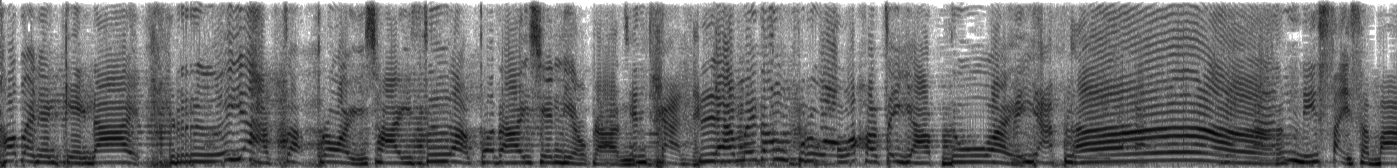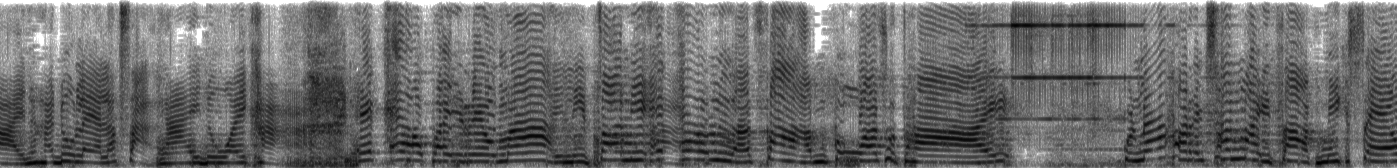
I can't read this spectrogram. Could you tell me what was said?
เข้าไปในกางเกงได้ หรืออยากจะปล่อยชายเสื้อก็ได้เช่นเดียวกัน เช่นกัน แล้วไม่ต้องกลัวว่าเขาจะยับด้วยไม่ยับเลย อ่ารุ่นนี้ใส่สบายนะคะ ดููแลรักษาง่ายด้วยค่ะ XL ไปเร็วมากตอนนี้ XL เหลือ 3 ตัวสุดท้าย คุณแม่คอลเลคชันใหม่จาก Mix s e l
